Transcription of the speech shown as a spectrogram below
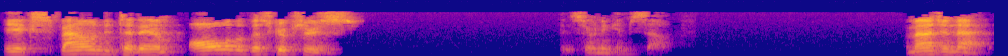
he expounded to them all of the scriptures concerning himself. Imagine that.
